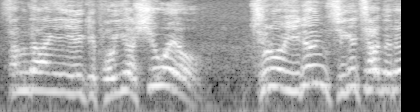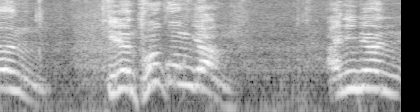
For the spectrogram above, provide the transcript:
상당히 이렇게 보기가 쉬워요. 주로 이런 지게차들은 이런 돌공장 아니면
